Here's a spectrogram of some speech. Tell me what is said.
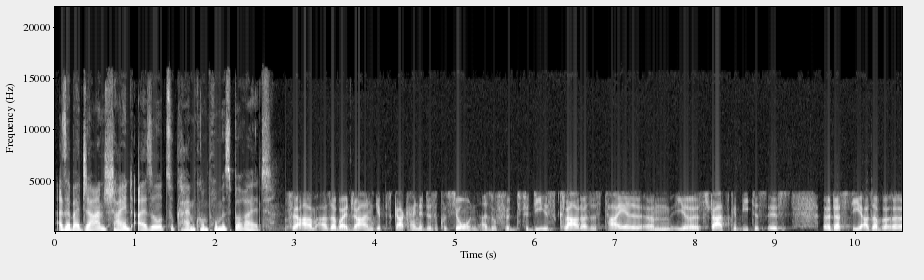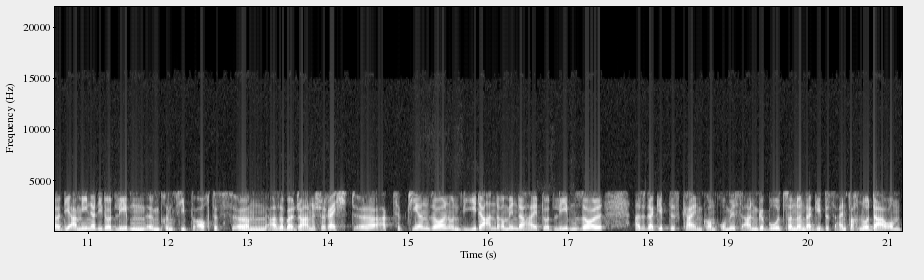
Aserbaidschan scheint also zu keinem Kompromiss bereit. Für Aserbaidschan gibt es gar keine Diskussion. Also für, für die ist klar, dass es Teil ähm, ihres Staatsgebietes ist, äh, dass die, Aser äh, die Armenier, die dort leben, im Prinzip auch das ähm, aserbaidschanische Recht äh, akzeptieren sollen und wie jede andere Minderheit dort leben soll. Also da gibt es kein Kompromissangebot, sondern da geht es einfach nur darum,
